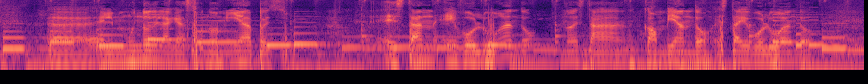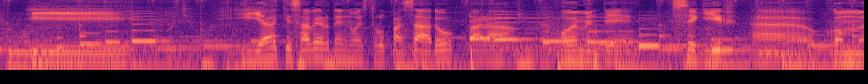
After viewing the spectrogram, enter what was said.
Uh, el mundo de la gastronomía, pues están evolucionando, no están cambiando, está evolucionando y, y hay que saber de nuestro pasado para obviamente seguir uh, con uh,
